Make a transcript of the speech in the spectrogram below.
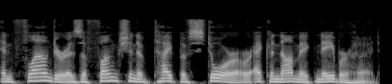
and flounder as a function of type of store or economic neighborhood.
